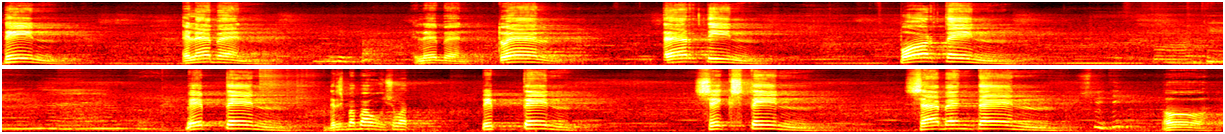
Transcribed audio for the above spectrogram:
ten, eleven, eleven, twelve, thirteen, fourteen, fifteen, there's babaw, suwat, fifteen, sixteen, seventeen, oh,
